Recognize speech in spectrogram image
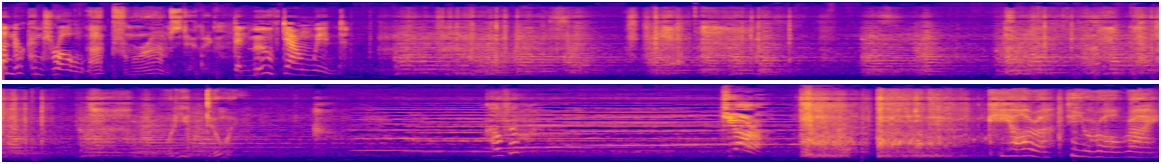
under control. Not from where I'm standing. Then move downwind. What are you doing? Kovu? Kiara! Kiara, you're all right.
